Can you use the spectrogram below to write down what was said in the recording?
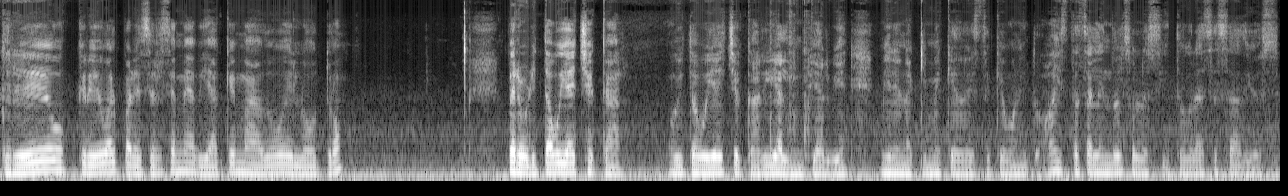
Creo, creo, al parecer se me había quemado el otro. Pero ahorita voy a checar. Ahorita voy a checar y a limpiar bien. Miren, aquí me quedó este, qué bonito. Ay, está saliendo el solecito, gracias a Dios.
